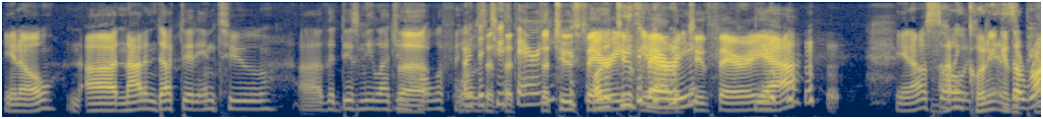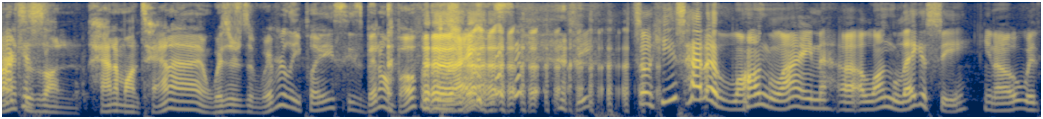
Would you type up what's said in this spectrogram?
You know, uh, not inducted into uh, the Disney Legend The- Hall of Fame. Or the it? Tooth Fairy? The Tooth Or the Fairy. Tooth yeah, Fairy. the Tooth Fairy. yeah. You know, so Not including his the Rock appearances has, on Hannah Montana and Wizards of Waverly Place. He's been on both of them. right? See? So he's had a long line, uh, a long legacy, you know, with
